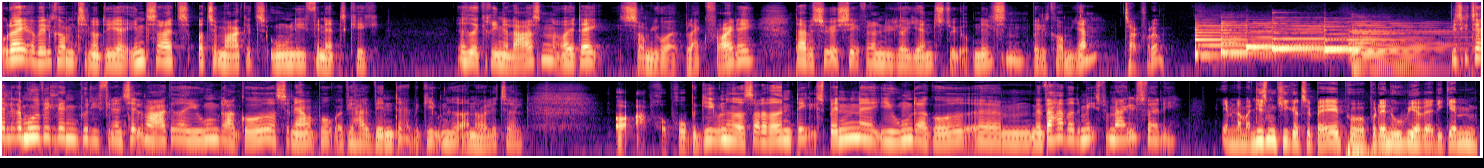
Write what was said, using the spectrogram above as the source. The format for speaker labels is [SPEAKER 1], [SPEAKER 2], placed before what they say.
[SPEAKER 1] Goddag og velkommen til Nordea Insights og til Markets ugenlige finanskick. Jeg hedder Karina Larsen, og i dag, som jo er Black Friday, der er besøg af chefanalytiker Jan Størup Nielsen. Velkommen Jan.
[SPEAKER 2] Tak for det.
[SPEAKER 1] Vi skal tale lidt om udviklingen på de finansielle markeder i ugen, der er gået, og se nærmere på, hvad vi har i vente af begivenheder og nøgletal. Og apropos begivenheder, så har der været en del spændende i ugen, der er gået. Øhm, men hvad har været det mest bemærkelsesværdige?
[SPEAKER 2] Jamen, når man ligesom kigger tilbage på, på den uge, vi har været igennem,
